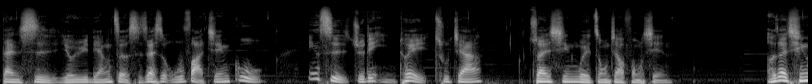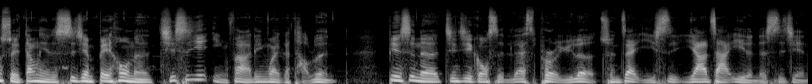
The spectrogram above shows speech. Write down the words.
但是由于两者实在是无法兼顾。因此决定隐退出家，专心为宗教奉献。而在清水当年的事件背后呢，其实也引发了另外一个讨论，便是呢经纪公司 Lesper 娱乐存在疑似压榨艺人的事件。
